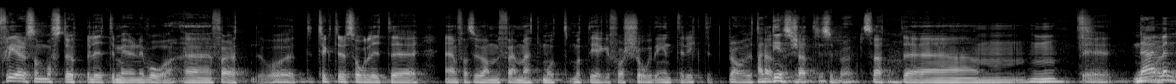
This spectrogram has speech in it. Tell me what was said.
fler som måste upp lite mer i nivå. Eh, för att, jag tyckte det såg lite, även fast vi var med 5-1 mot, mot Degerfors, såg det inte riktigt bra ut ja, Det såg inte så bra ut. Så att, um, det, Nej, men,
